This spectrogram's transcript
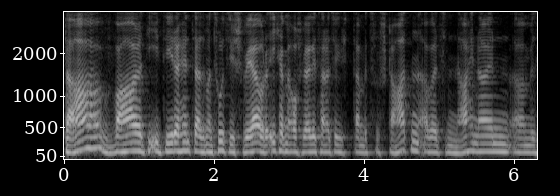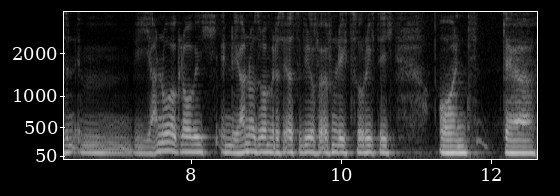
da war die Idee dahinter, also man tut sich schwer, oder ich habe mir auch schwer getan, natürlich damit zu starten, aber jetzt im Nachhinein, äh, wir sind im Januar, glaube ich, Ende Januar, so haben wir das erste Video veröffentlicht, so richtig. Und der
